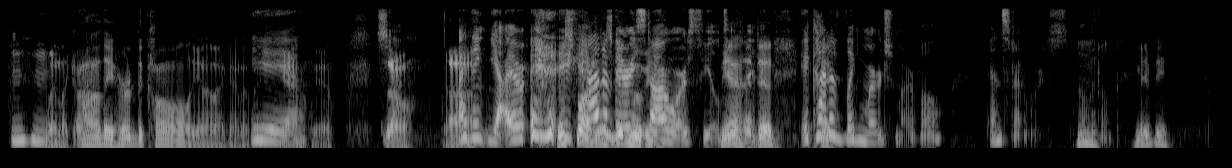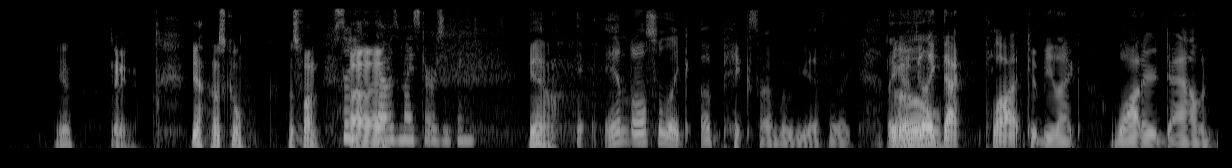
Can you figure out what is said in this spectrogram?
when like oh they heard the call, you know that kind of thing. Yeah. yeah. yeah. So uh, I think yeah, it, was it, fun. It had was a a very. Star Wars feel to Yeah, it. I it did. It kind Did. Hmm. of like merged Marvel and Star Wars a little bit. maybe, yeah. Anyway, yeah, that was cool. That was fun. So yeah, Uh, that was my Starsy thing. yeah. And also like a Pixar movie. I feel like, like I Oh. feel like that plot could be like watered down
